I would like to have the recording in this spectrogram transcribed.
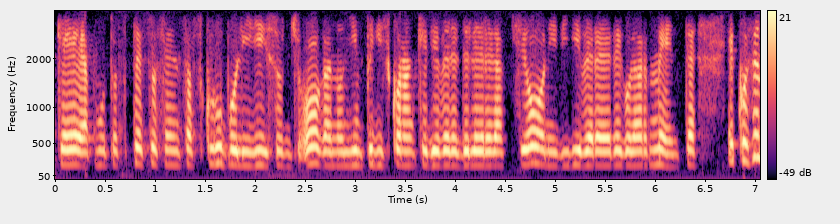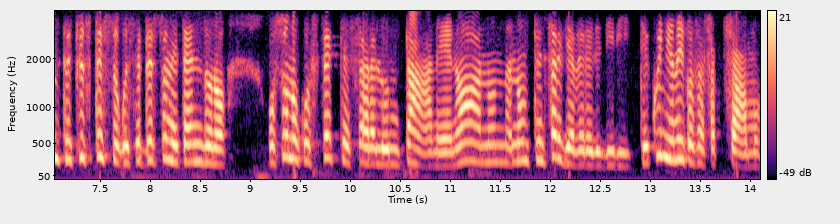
che appunto spesso senza scrupoli gli soggiogano, gli impediscono anche di avere delle relazioni, di vivere regolarmente. Ecco, sempre più spesso queste persone tendono o sono costrette a stare lontane, no? a non, non, pensare di avere dei diritti. Quindi noi cosa facciamo?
